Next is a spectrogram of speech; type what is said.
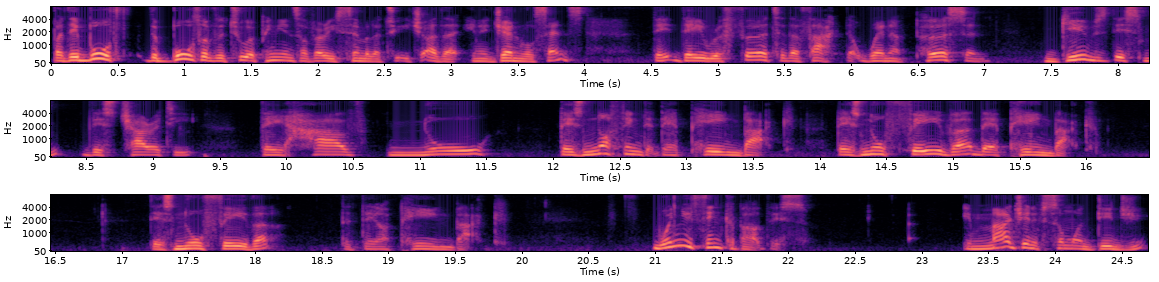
but they both the both of the two opinions are very similar to each other in a general sense. They they refer to the fact that when a person gives this this charity they have no, there's nothing that they're paying back. There's no favor they're paying back. There's no favor that they are paying back. When you think about this, imagine if someone did you,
